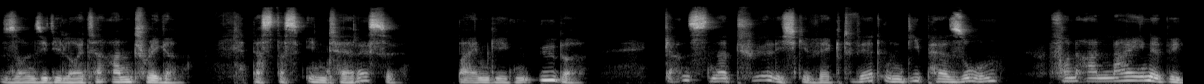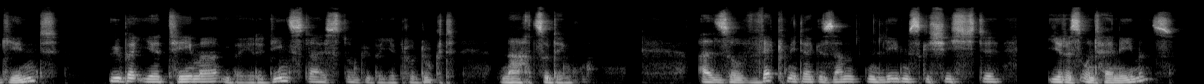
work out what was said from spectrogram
sollen sie die Leute antriggern, dass das Interesse beim Gegenüber ganz natürlich geweckt wird und die Person von alleine beginnt, über ihr Thema, über ihre Dienstleistung, über ihr Produkt nachzudenken. Also weg mit der gesamten Lebensgeschichte Ihres Unternehmens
